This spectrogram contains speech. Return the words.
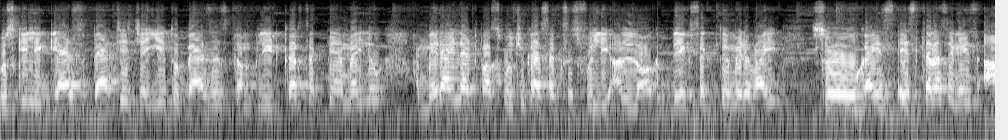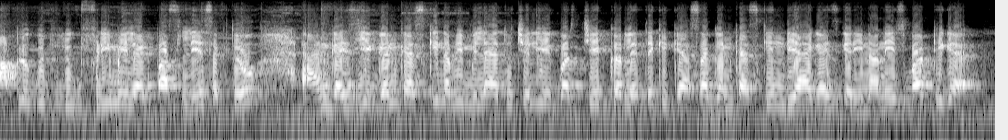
उसके लिए गैस बैचेस चाहिए तो बैचेस कंप्लीट कर सकते हैं भाई लोग। मेरा इलाइट पास हो चुका है सक्सेसफुली अनलॉक देख सकते हो मेरे भाई। सो गाइस इस तरह से गाइस आप लोग भी फ्री में इलाइट पास ले सकते हो। एंड गाइस ये गन का स्किन अभी मिला है तो चलिए एक बार चेक कर लेते हैं कि कैसा गन का स्किन दिया है गाइस गरीना ने इस बार, ठीक है?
